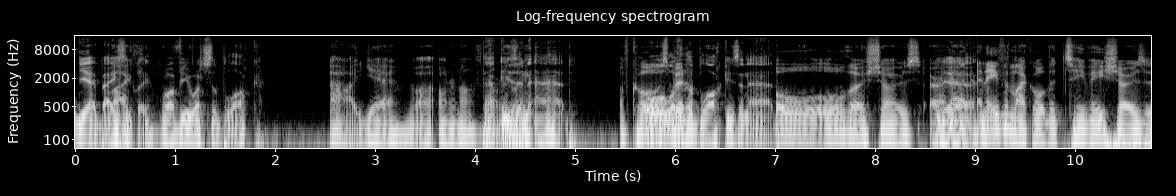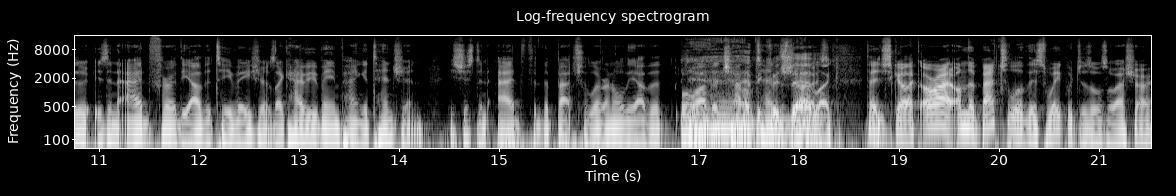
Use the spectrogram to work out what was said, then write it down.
Yeah, basically. well, have you watched the block? Uh yeah, on and off. That is really. an ad. of course, All of the block is an ad. all all those shows are an ad, and even like all the TV shows is an ad for the other TV shows. Like, have you been paying attention? It's just an ad for The Bachelor and all the other all other Yeah, Channel Ten because shows. like they just go like, all right, on The Bachelor this week, which is also our show,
